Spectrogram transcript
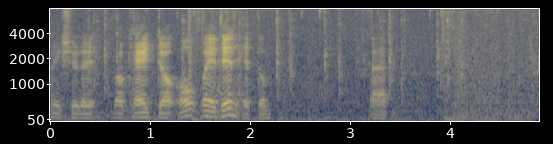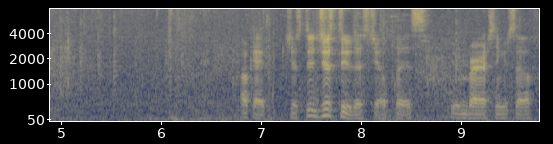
Make sure they... Okay, don't... Oh, wait, I did hit them. Bad. Okay, just, just do this, Joe, please. You're embarrassing yourself.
